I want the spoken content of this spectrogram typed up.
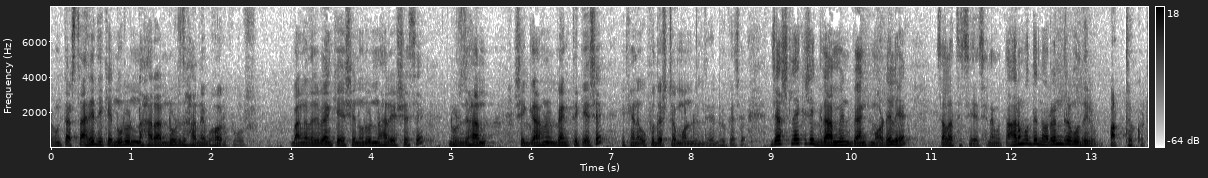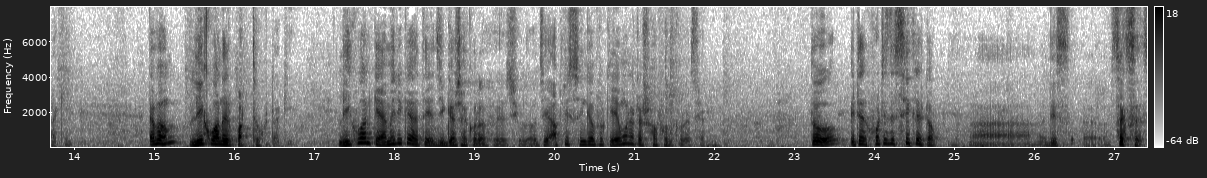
এবং তার চারিদিকে নুরুন্নাহার নূরজাহানে ভরপুর। বাংলাদেশ ব্যাংকে এসে নুরুন্নাহার এসেছে, নূরজাহান সেই গ্রামীণ ব্যাংক থেকে এসে এখানে উপদেষ্টা মণ্ডলীতে ঢুকেছে। জাস্ট লাইক সেই গ্রামীণ ব্যাংক মডেলে চালাতে চেয়েছেন এবং তার মধ্যে নরেন্দ্র মোদীর পার্থক্যটা কী? এবং লিকওয়ানের পার্থক্যটা কী? লিকওয়ানকে আমেরিকাতে জিজ্ঞাসা করা হয়েছিল যে, আপনি সিঙ্গাপুরকে এমন একটা সফল করেছেন। তো এটা what is the secret of this success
